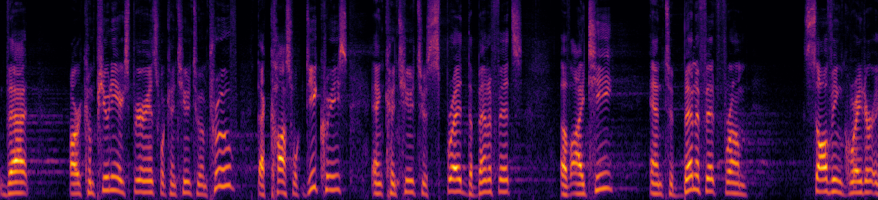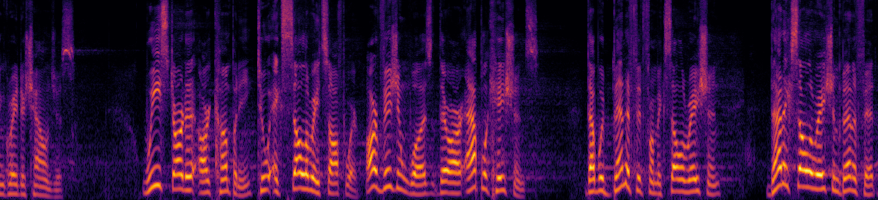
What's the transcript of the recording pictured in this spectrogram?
that our computing experience will continue to improve, that costs will decrease, and continue to spread the benefits of IT and to benefit from solving greater and greater challenges. We started our company to accelerate software. Our vision was there are applications that would benefit from acceleration. That acceleration benefit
